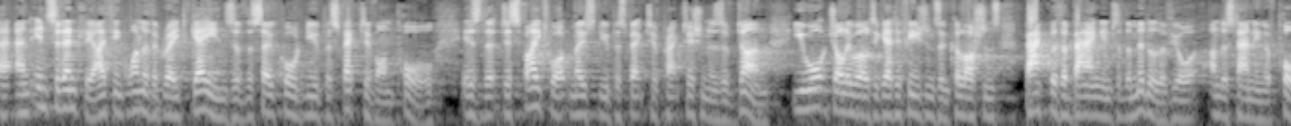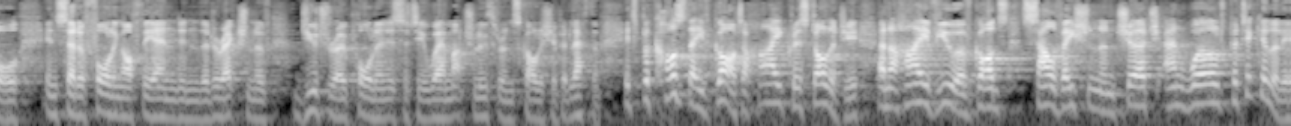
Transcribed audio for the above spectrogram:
Uh, and incidentally, I think one of the great gains of the so-called new perspective on Paul is that despite what most new perspective practitioners have done, you ought jolly well to get Ephesians and Colossians back with a bang into the middle of your understanding of Paul instead of falling off the end in the direction of Deutero-Paulinicity where much Lutheran scholarship had left them. It's because they've got a high Christology and a high view of God's salvation and church and world particularly,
